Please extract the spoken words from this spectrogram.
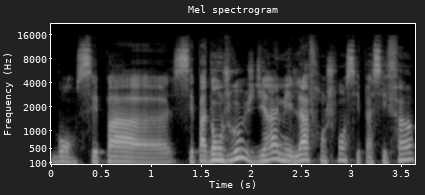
bon, c'est pas c'est pas dangereux, je dirais, mais là franchement c'est passé fin.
